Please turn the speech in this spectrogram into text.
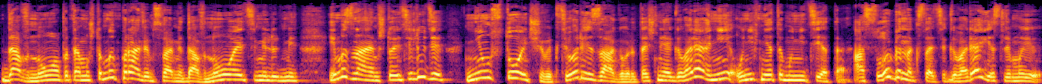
давно, потому что мы правим с вами давно этими людьми, и мы знаем, что эти люди неустойчивы к теории заговора, точнее говоря, они, у них нет иммунитета. Особенно, кстати говоря, если если мы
